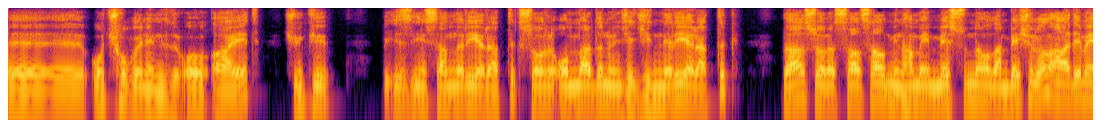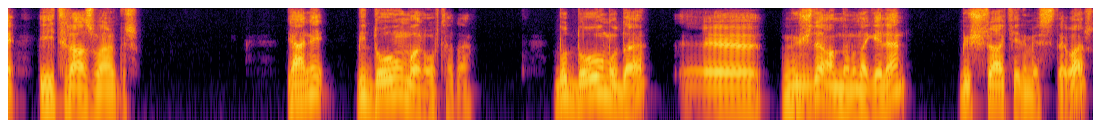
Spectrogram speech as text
Ee, o çok önemlidir o ayet. Çünkü biz insanları yarattık. Sonra onlardan önce cinleri yarattık. Daha sonra salsal min hamem messundan olan beşer olan Adem'e itiraz vardır. Yani bir doğum var ortada. Bu doğumu da e, müjde anlamına gelen büşra kelimesi de var.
